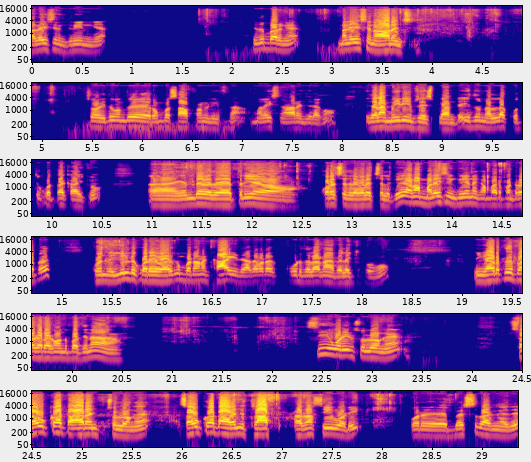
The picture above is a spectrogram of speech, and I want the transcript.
மலேசியன் க்ரீனுங்க இது பாருங்க. மலேசியன் ஆரஞ்சு ஸோ இது வந்து ரொம்ப சாஃப்டான லீஃப் தான். மலேசியன் ஆரஞ்சு ரகம். இதெல்லாம் மீடியம் சைஸ் பிளான்ட்டு இதுவும் நல்லா கொத்து கொத்தாக காய்க்கும். எந்த விதத்துலேயும் குறைச்சதில்ல விளைச்சலுக்கு. ஆனால் மலேசியன் கிரீனை கம்பேர் பண்ணுறப்ப கொஞ்சம் ஈல்டு குறைவாக இருக்கும். பட் ஆனால் காய் இது அதை விட கூடுதலாக நான் விலைக்கு போகும். நீங்கள் அடுத்தது பார்க்குறாங்க வந்து பார்த்தீங்கன்னா சிஓடின்னு சொல்லுவாங்க. சவுக்காட் ஆரஞ்சு சொல்லுவாங்க. சவுக்காட் ஆரஞ்சு கிராஃப்ட் அதுதான் சிஓடி ஒரு பெஸ்ட் தாங்க இது.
